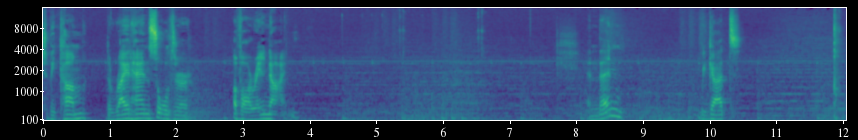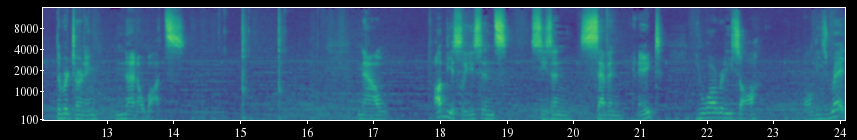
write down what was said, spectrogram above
to become the right hand soldier of RA9. And then we got the returning nanobots. Now, obviously, since season 7 and 8, you already saw all these red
